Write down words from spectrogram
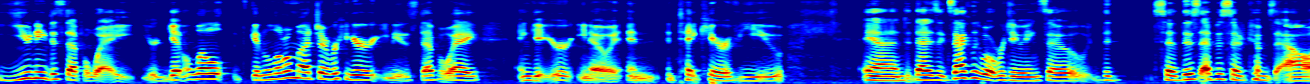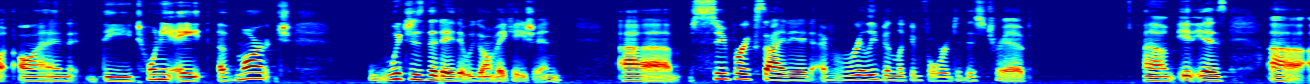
you need to step away. You're getting a little, it's getting a little much over here. You need to step away and get your, you know, and, and take care of you. And that is exactly what we're doing. So the, so this episode comes out on the 28th of March, which is the day that we go on vacation. Um, super excited. I've really been looking forward to this trip. Um, it is, uh,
